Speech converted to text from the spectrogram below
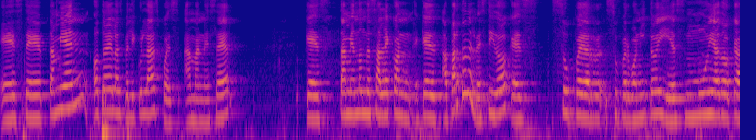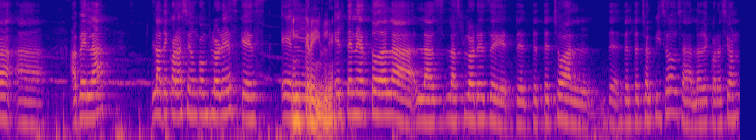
Este, también otra de las películas, pues Amanecer, que es también donde sale con, que aparte del vestido, que es súper, súper bonito y es muy adoca a, a Bella, la decoración con flores, que es el, Increíble. el tener todas la- las, las flores de, de- de techo al, de- del techo al piso, o sea, la decoración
